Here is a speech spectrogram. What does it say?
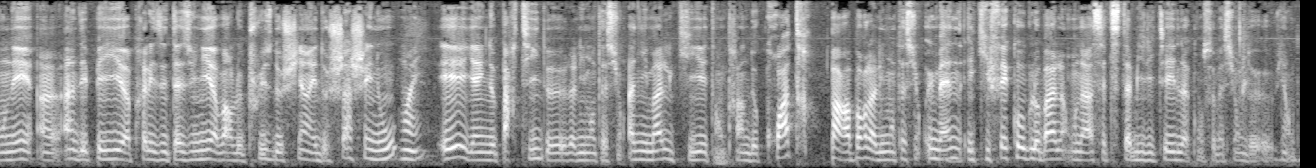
on est un, un des pays après les États-Unis à avoir le plus de chiens et de chats chez nous. Et il y a une partie de l'alimentation animale qui est en train de croître par rapport à l'alimentation humaine et qui fait qu'au global, on a cette stabilité de la consommation de viande.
